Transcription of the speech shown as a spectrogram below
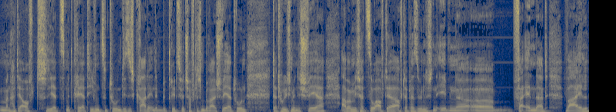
Man hat ja oft jetzt mit Kreativen zu tun, die sich gerade in dem betriebswirtschaftlichen Bereich schwer tun. Da tue ich mir nicht schwer. Aber mich hat so auf der, auf der persönlichen Ebene äh, verändert, weil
